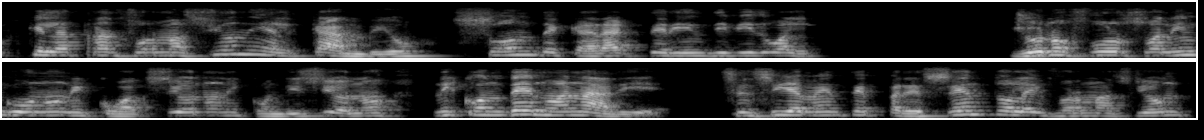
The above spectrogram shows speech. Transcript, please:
Porque la transformación y el cambio son de carácter individual. Yo no forzo a ninguno, ni coacciono, ni condiciono, ni condeno a nadie. Sencillamente presento la información,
